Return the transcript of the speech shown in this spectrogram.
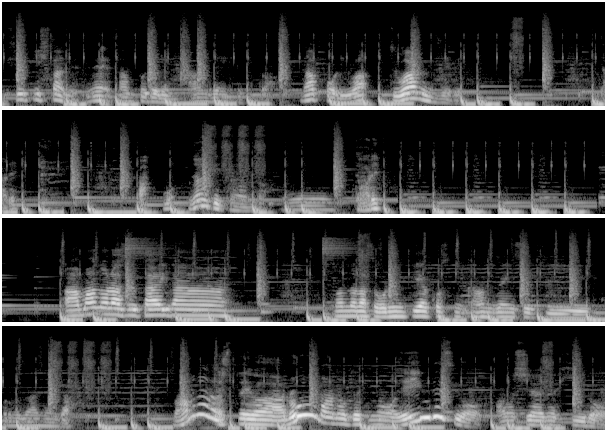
移籍したんですね。サンプドリに完全移籍と。ナポリはドゥアンゼル。誰？あ、もうユナイテッドなんだ。誰？あ、マノラス対談。マノラスオリンピアコスに完全移籍。これも残念だ。マノラスではローマの時の英雄ですよ。あの試合のヒーロ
